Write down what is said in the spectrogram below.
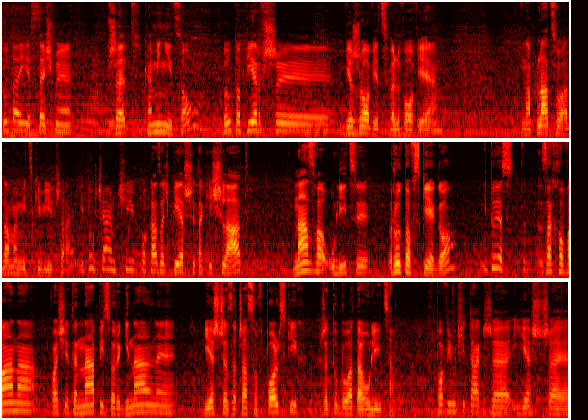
Tutaj jesteśmy przed kamienicą. Był to pierwszy wieżowiec w Lwowie, na placu Adama Mickiewicza i tu chciałem Ci pokazać pierwszy taki ślad, nazwa ulicy Rutowskiego i tu jest zachowana właśnie ten napis oryginalny jeszcze za czasów polskich, że tu była ta ulica. Powiem Ci tak, że jeszcze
